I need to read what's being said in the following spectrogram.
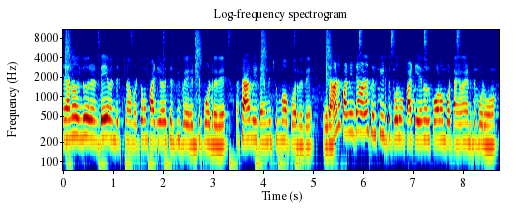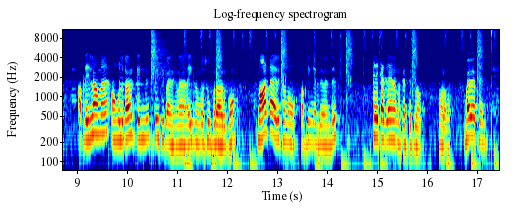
ஏன்னா வந்து ஒரு டே வந்துருச்சுன்னா மட்டும் பாட்டியோட செல்ஃபி எடுத்து போடுறது. ஒரு ஃபேமிலி டைம்னு சும்மா போடுறது. ஏதானு பண்ணிவிட்டு ஆனால் செல்ஃபி எடுத்து போடுவோம். பாட்டி ஏதாவது ஒரு கோலம் போட்டாங்கன்னா எடுத்து போடுவோம். அப்படி இல்லாமல் அவங்களுக்காக டென் மினிட்ஸ் பேசி பாருங்களேன். லைஃப் ரொம்ப சூப்பராக இருக்கும். ஸ்மார்ட்டாக இருக்கணும் அப்படிங்கிறது வந்து இந்த கதையிலே நம்ம கற்றுக்கலாம் அவ்வளோதான் பை பை ஃப்ரெண்ட்ஸ்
